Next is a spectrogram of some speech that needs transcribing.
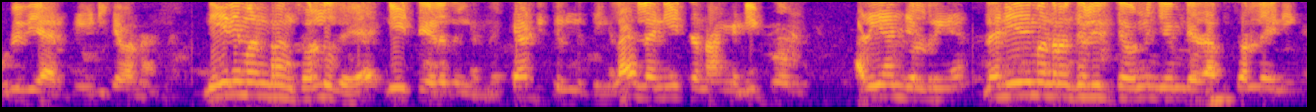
உறுதியா இருக்கு இடிக்க வேணாம் நீதிமன்றம் சொல்லுது நீட் எழுதுங்கன்னு. கேட்டுட்டு இருந்துட்டீங்களா? இல்ல நீட்டை நாங்க நீக்குவோம் அது ஏன் சொல்றீங்க? இல்ல நீதிமன்றம் சொல்லிருச்சு ஒண்ணும் செய்ய முடியாது. அப்படி சொல்ல நீங்க.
